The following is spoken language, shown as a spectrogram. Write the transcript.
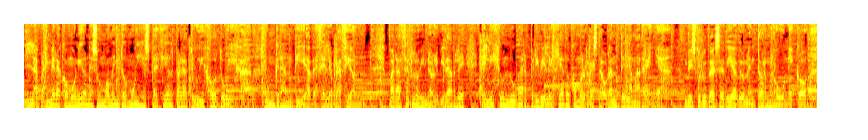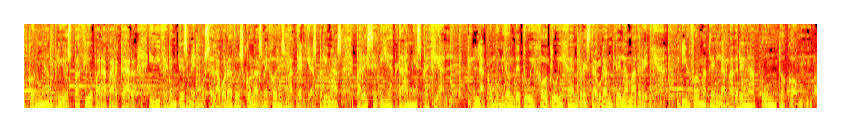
La primera comunión es un momento muy especial para tu hijo o tu hija, un gran día de celebración. Para hacerlo inolvidable, elige un lugar privilegiado como el restaurante La Madreña. Disfruta ese día de un entorno único, con un amplio espacio para aparcar y diferentes menús elaborados con las mejores materias primas para ese día tan especial. La comunión de tu hijo o tu hija en restaurante La Madreña. Infórmate en lamadrena.com.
